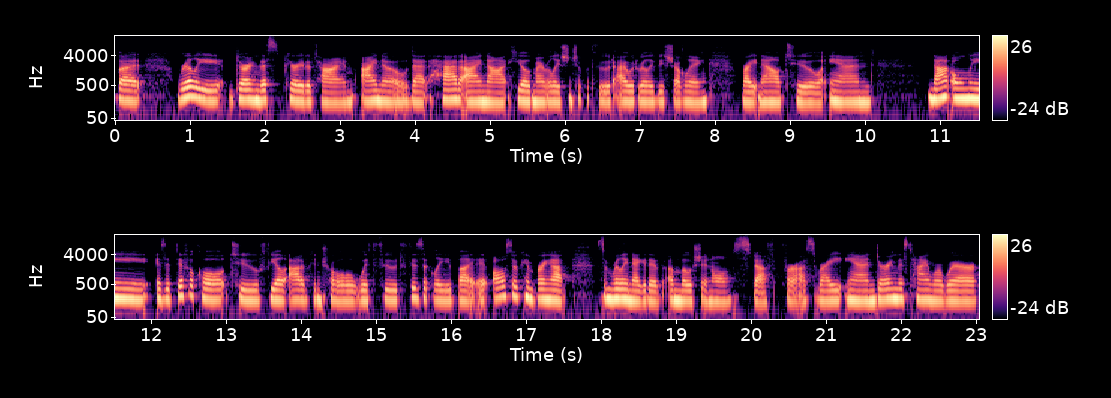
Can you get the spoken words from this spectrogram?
But really, during this period of time, I know that had I not healed my relationship with food, I would really be struggling right now too. And not only is it difficult to feel out of control with food physically, but it also can bring up some really negative emotional stuff for us, right? And during this time where we're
